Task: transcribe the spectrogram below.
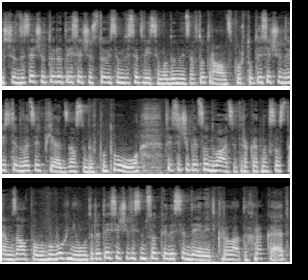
64 188 одиниць автотранспорту, 1225 засобів ППО, 1520 ракетних систем залпового вогню, 3859 крилатих ракет,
